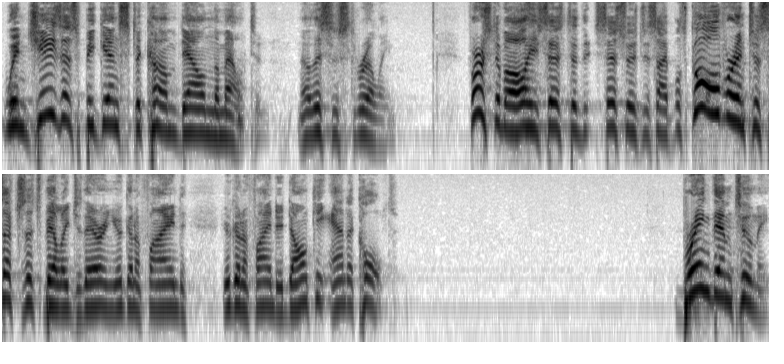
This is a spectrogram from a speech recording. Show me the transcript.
When Jesus begins to come down the mountain, now this is thrilling. First of all, he says to, the, says to his disciples, "Go over into such such village there, and you're going to find you're going to find a donkey and a colt. Bring them to me."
